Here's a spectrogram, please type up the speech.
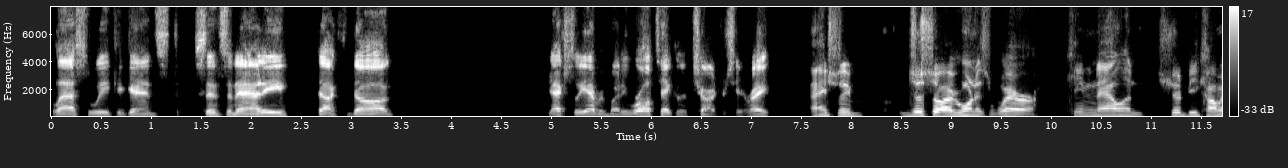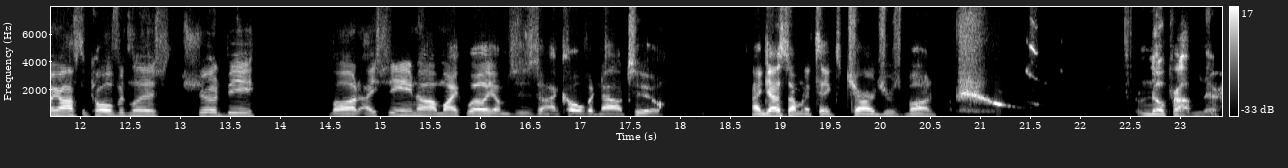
last week against Cincinnati. Dr. Dog. Actually, everybody, we're all taking the Chargers here, right? Actually, just so everyone is aware, Keenan Allen should be coming off the COVID list. Should be, but I seen uh, Mike Williams is on COVID now too. I guess I'm gonna take the Chargers, but No problem there.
